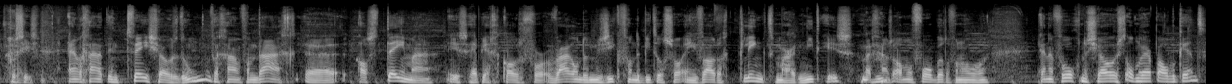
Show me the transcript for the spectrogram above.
Precies. geven. En we gaan het in twee shows doen. We gaan vandaag als thema is, heb je gekozen voor waarom de muziek van de Beatles zo eenvoudig klinkt, maar het niet is. En daar gaan ze allemaal voorbeelden van horen. En een volgende show is het onderwerp al bekend.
